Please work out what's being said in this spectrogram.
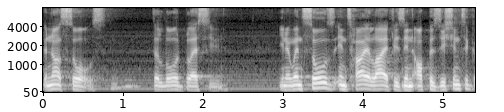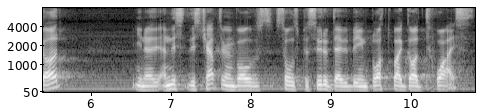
But not Saul's. The Lord bless you. You know, when Saul's entire life is in opposition to God, you know, and this, this chapter involves Saul's pursuit of David being blocked by God twice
